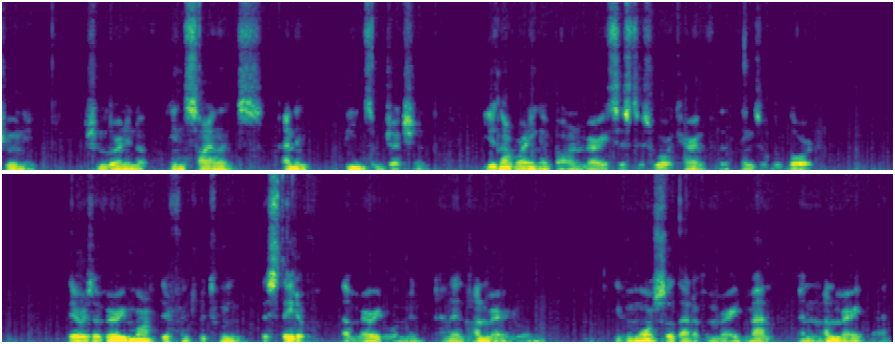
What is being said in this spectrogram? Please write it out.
gune should learn in, in silence and in, be in subjection, he is not writing about unmarried sisters who are caring for the things of the Lord. There is a very marked difference between the state of a married woman and an unmarried woman, even more so that of a married man and an unmarried man.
